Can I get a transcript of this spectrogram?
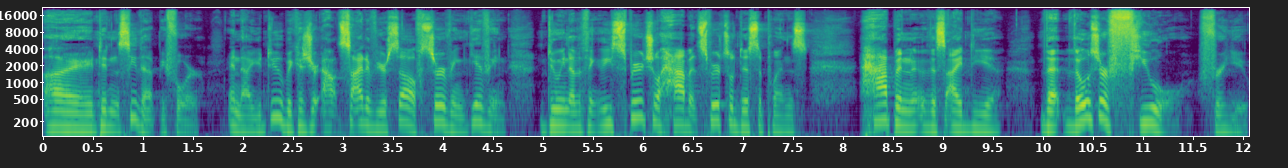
I didn't see that before. And now you do because you're outside of yourself, serving, giving, doing other things. These spiritual habits, spiritual disciplines happen this idea that those are fuel for you.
